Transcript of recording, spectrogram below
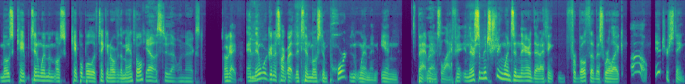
most cap- ten women most capable of taking over the mantle? Yeah, let's do that one next. Okay, and then we're going to talk about the ten most important women in Batman's life, and, and there's some interesting ones in there that I think for both of us we're like, oh, interesting.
